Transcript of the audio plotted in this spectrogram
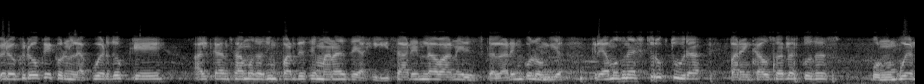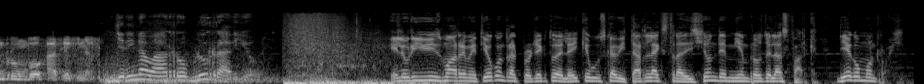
pero creo que con el acuerdo que alcanzamos hace un par de semanas de agilizar en La Habana y desescalar en Colombia, creamos una estructura para encauzar las cosas con un buen rumbo hacia el final. Jenny Navarro, Blue Radio. El uribismo arremetió contra el proyecto de ley que busca evitar la extradición de miembros de las FARC. Diego Monroy.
